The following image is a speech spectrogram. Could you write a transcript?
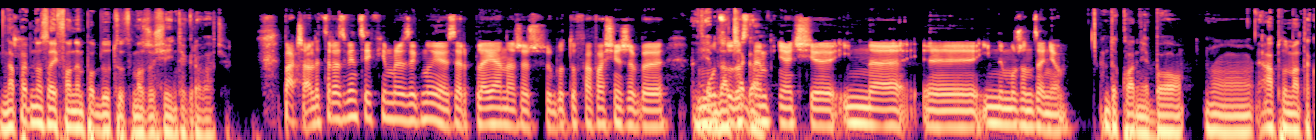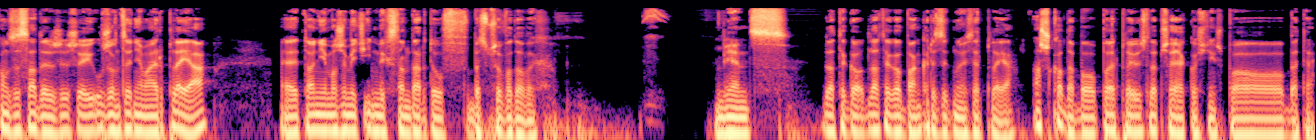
Na pewno z iPhone'em po Bluetooth może się integrować. Patrz, ale coraz więcej firm rezygnuje z AirPlaya na rzecz Bluetootha właśnie, żeby Wiem móc dlaczego. udostępniać inne, e, innym urządzeniom. Dokładnie, bo mm, Apple ma taką zasadę, że jeżeli urządzenie ma AirPlaya, e, to nie może mieć innych standardów bezprzewodowych. Więc dlatego, dlatego bank rezygnuje z AirPlaya. A szkoda, bo po AirPlayu jest lepsza jakość niż po BT.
